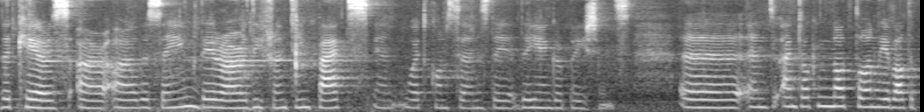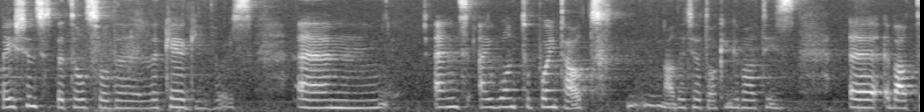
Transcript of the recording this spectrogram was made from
the cares are, are the same. There are different impacts and what concerns the, the younger patients. Uh, and I'm talking not only about the patients, but also the, the caregivers. Um, and I want to point out, now that you're talking about this, uh, about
